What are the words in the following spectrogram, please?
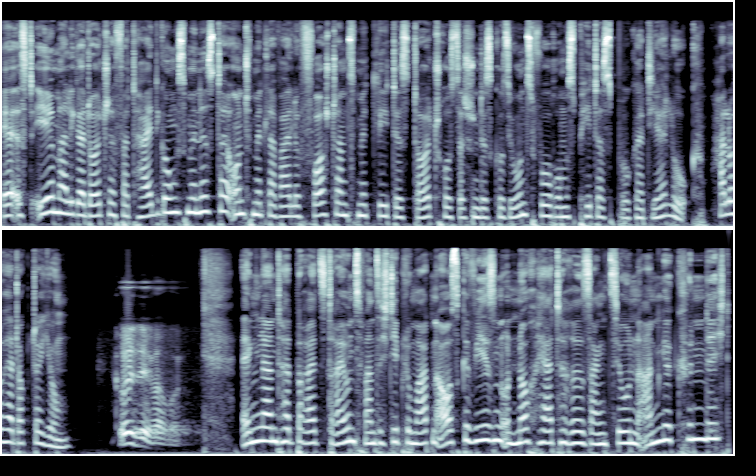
Er ist ehemaliger deutscher Verteidigungsminister und mittlerweile Vorstandsmitglied des deutsch-russischen Diskussionsforums Petersburger Dialog. Herr Dr. Jung. Grüße, Frau Wohl. England hat bereits 23 Diplomaten ausgewiesen und noch härtere Sanktionen angekündigt.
